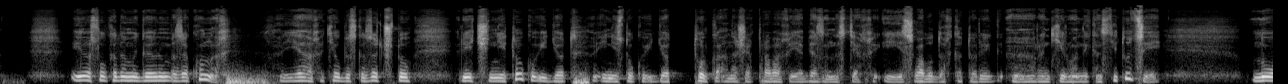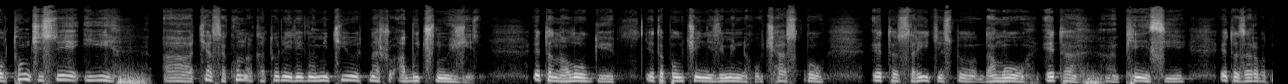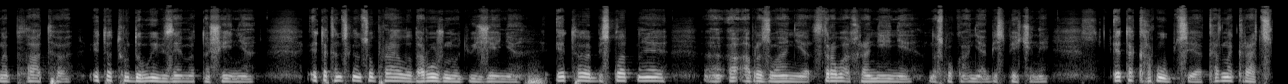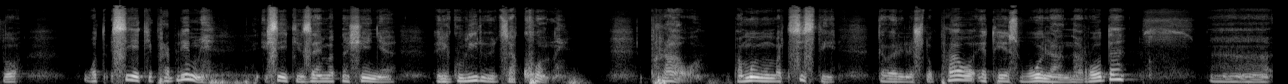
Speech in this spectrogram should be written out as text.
И если когда мы говорим о законах, я хотел бы сказать, что речь не только идет, и не столько идет только о наших правах и обязанностях и свободах, которые гарантированы Конституцией, но в том числе и о тех законах, которые регламентируют нашу обычную жизнь. Это налоги, это получение земельных участков, это строительство домов, это э, пенсии, это заработная плата, это трудовые взаимоотношения, это, в конце концов, правила дорожного движения, это бесплатное э, образование, здравоохранение, насколько они обеспечены, это коррупция, казнократство. Вот все эти проблемы и все эти взаимоотношения регулируют законы, право. По-моему, марксисты говорили, что право – это есть воля народа, э,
